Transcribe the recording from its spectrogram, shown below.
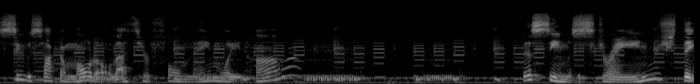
Sue Sakamoto, that's your full name? Wait, huh? This seems strange. They,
